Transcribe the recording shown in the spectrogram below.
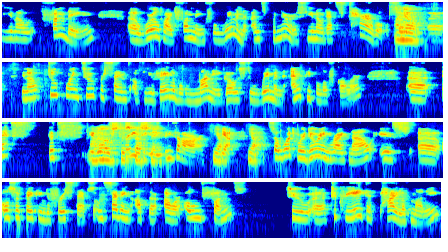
you know funding, uh, worldwide funding for women entrepreneurs, you know that's terrible. So, I know. Uh, you know, 2.2 percent of the available money goes to women and people of color. Uh, that's that's you know, know it's crazy, disgusting. It's bizarre. Yeah. yeah. yeah. So what we're doing right now is uh, also taking the first steps on setting up the, our own funds to uh, to create that pile of money,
